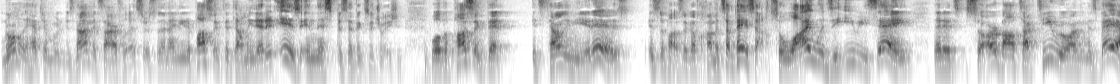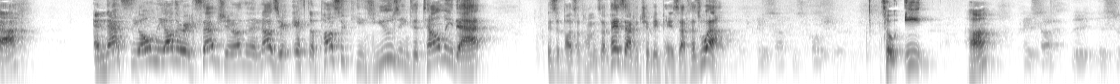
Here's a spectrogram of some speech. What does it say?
normally heter is not mitzdarif leisser, so then I need a pasuk to tell me that it is in this specific situation. Well, the pasuk that it's telling me it is is the pasuk of chametz on Pesach. So why would Zeiri say that it's sa'ar bal taktiru on the mizbeach? And that's the only other exception other than Nazir. If the pasuk he's using to tell me that is a pasuk chametz on Pesach, it should be Pesach as well. Pesach is kosher. So eat, huh? Pesach is, is.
